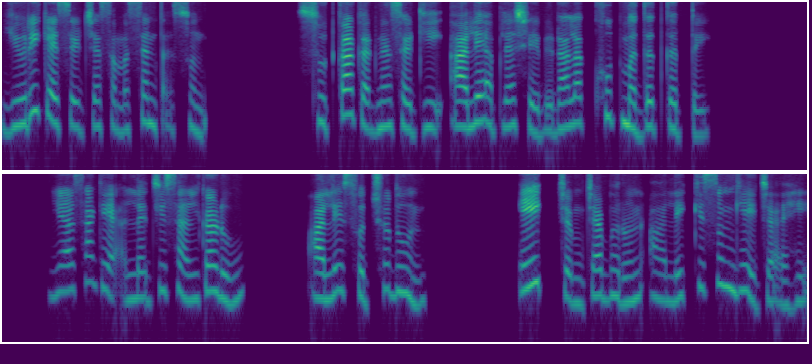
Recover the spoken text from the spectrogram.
युरिक ॲसिडच्या समस्यांपासून सुटका करण्यासाठी आले आपल्या शरीराला खूप मदत करते. यासाठी आल्याची साल काढून आले स्वच्छ धुवून. एक चमचा भरून आले किसून घ्यायचे आहे.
